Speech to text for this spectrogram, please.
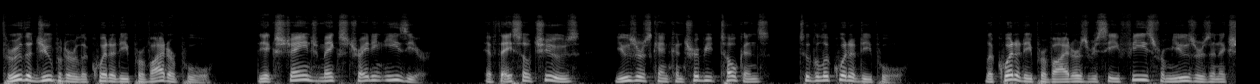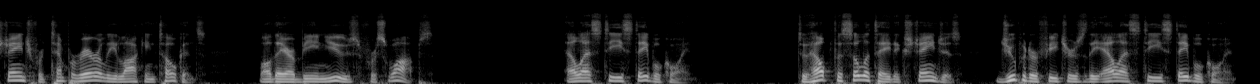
Through the Jupiter Liquidity Provider Pool, the exchange makes trading easier if they so choose, users can contribute tokens to the liquidity pool. Liquidity providers receive fees from users in exchange for temporarily locking tokens while they are being used for swaps. LST Stablecoin To help facilitate exchanges, Jupiter features the LST stablecoin.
